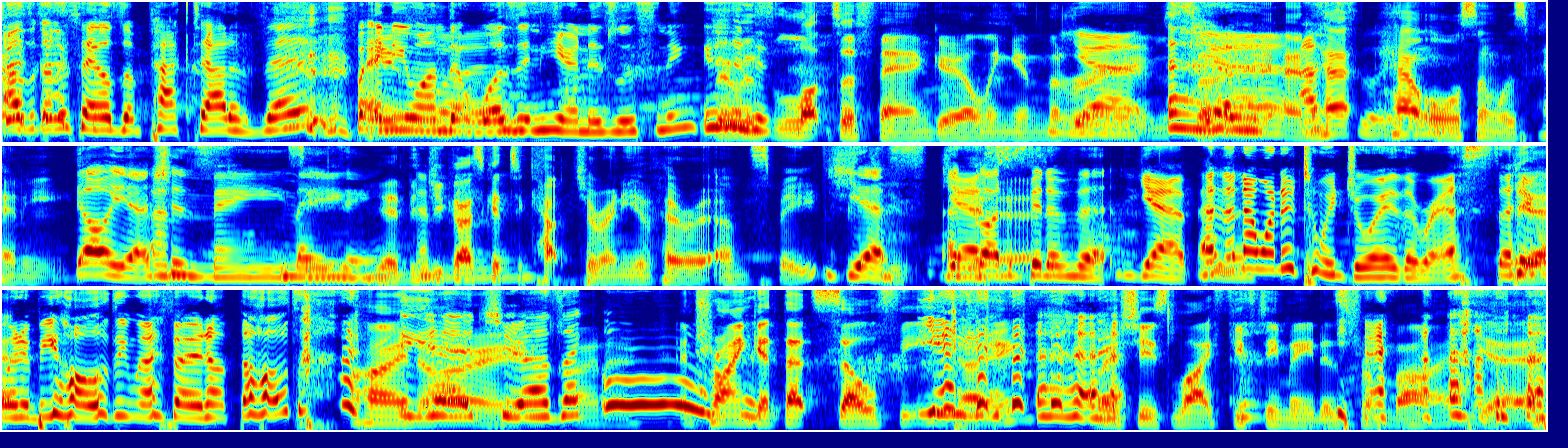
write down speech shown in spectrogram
I was gonna say it was a packed out event for It anyone that wasn't here and is listening. there was lots of fangirling in the Yeah. room. So, Yeah, and how, absolutely. how awesome was Penny? oh yeah, she's Amazing. amazing. Yeah, did you guys get to capture any of her um, speech? Yes, I got a bit of it. Yeah. And then I wanted to enjoy the rest. I didn't Yeah. want to be holding my phone up the whole time. I know. Yeah, true. I was like, know. And try and get that selfie, you know, where she's like 50 meters from behind. Yeah.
